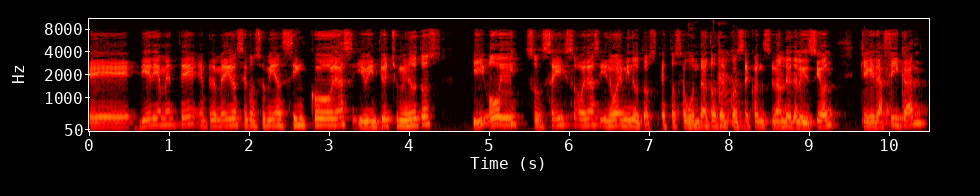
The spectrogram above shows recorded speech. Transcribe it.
eh, diariamente en promedio se consumían 5 horas y 28 minutos y hoy son 6 horas y 9 minutos. Estos según datos del Ah. Consejo Nacional de Televisión que grafican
